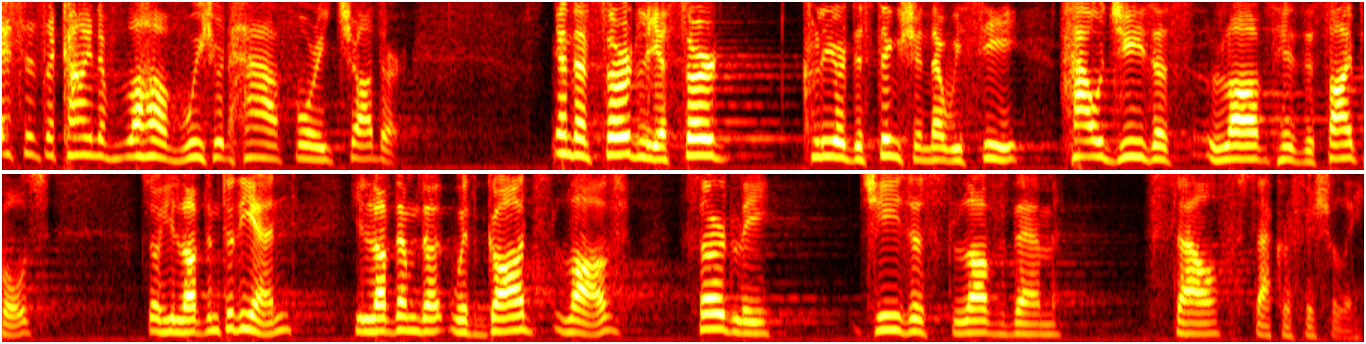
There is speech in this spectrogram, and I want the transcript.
This is the kind of love we should have for each other. And then, thirdly, a third clear distinction that we see how Jesus loved his disciples. So he loved them to the end, he loved them with God's love. Thirdly, Jesus loved them self sacrificially.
